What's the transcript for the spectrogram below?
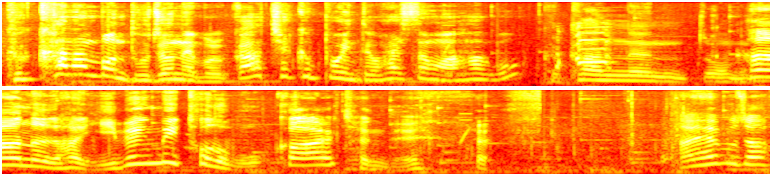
극한 한번 도전해볼까? 체크포인트 활성화하고 극한은 좀 하는 한 200m도 못 갈 텐데 아 해보자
